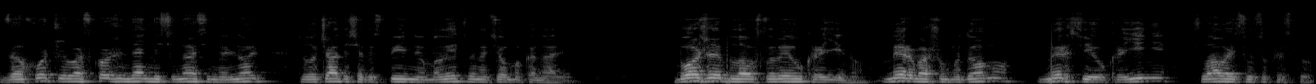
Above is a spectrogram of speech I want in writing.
Заохочую вас кожен день в 18.00 долучатися до спільної молитви на цьому каналі. Боже, благослови Україну! Мир вашому дому, мир всій Україні, слава Ісусу Христу!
